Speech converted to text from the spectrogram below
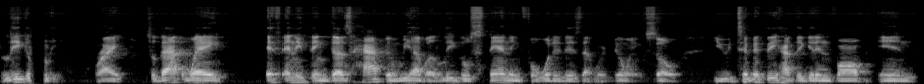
legally, right? So that way, if anything does happen, we have a legal standing for what it is that we're doing. So you typically have to get involved in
